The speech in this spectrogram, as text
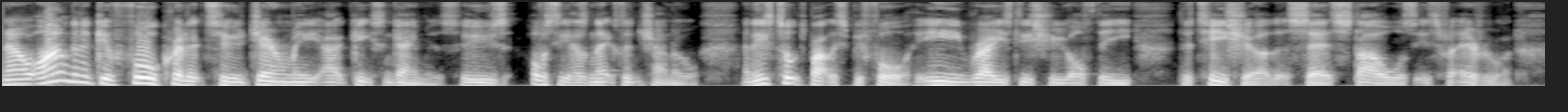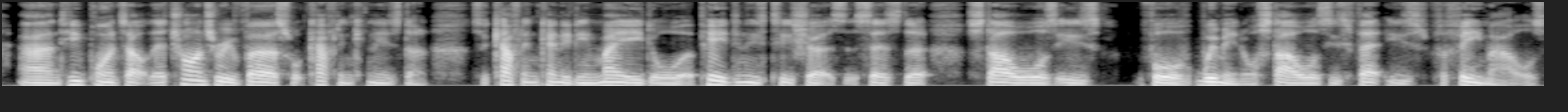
Now, I'm going to give full credit to Jeremy at Geeks and Gamers, who's obviously has an excellent channel, and he's talked about this before. He raised the issue of the the T-shirt that says Star Wars is for everyone, and he points out they're trying to reverse what Kathleen Kennedy has done. So Kathleen Kennedy made or appeared in these T-shirts that says that Star Wars is for women or Star Wars is, fe- is for females,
